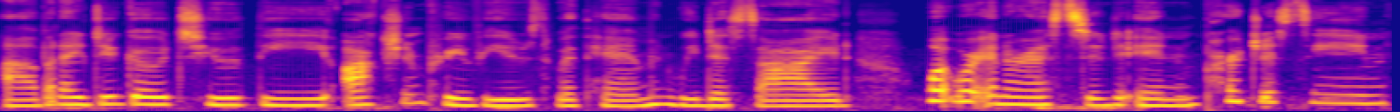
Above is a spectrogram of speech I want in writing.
uh, but I do go to the auction previews with him and we decide what we're interested in purchasing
